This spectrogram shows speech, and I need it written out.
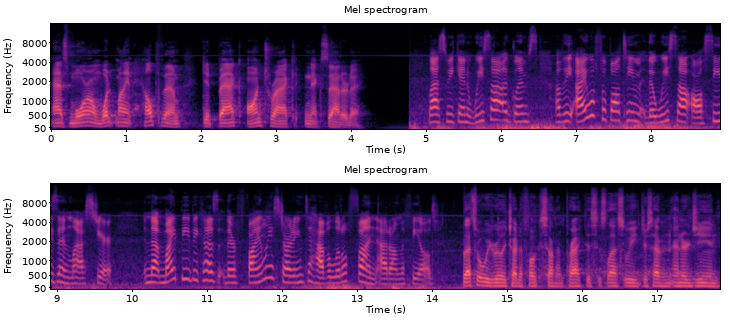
has more on what might help them get back on track next Saturday. Last weekend, we saw a glimpse of the Iowa football team that we saw all season last year. And that might be because they're finally starting to have a little fun out on the field. That's what we really tried to focus on in practice this last week, just having energy and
